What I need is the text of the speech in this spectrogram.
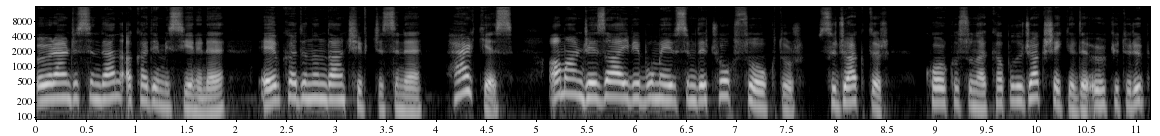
öğrencisinden akademisyenine, ev kadınından çiftçisine, herkes, aman cezaevi bu mevsimde çok soğuktur, sıcaktır, korkusuna kapılacak şekilde ürkütülüp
